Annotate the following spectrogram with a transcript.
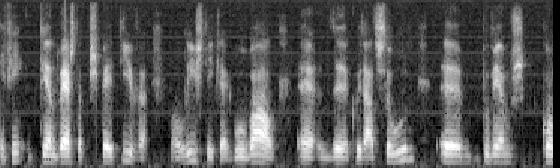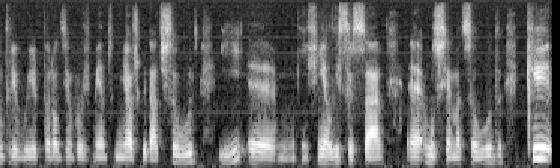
enfim, tendo esta perspectiva holística, global, eh, de cuidados de saúde, eh, podemos contribuir para o desenvolvimento de melhores cuidados de saúde e, eh, enfim, alicerçar um sistema de saúde que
